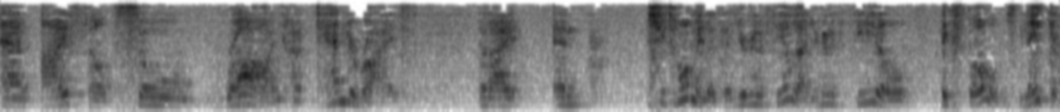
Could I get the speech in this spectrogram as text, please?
And I felt so raw and kind of tenderized that I and she told me that, that you're going to feel that. You're going to feel exposed, naked.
